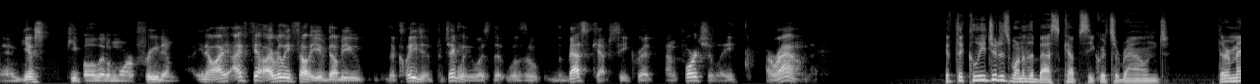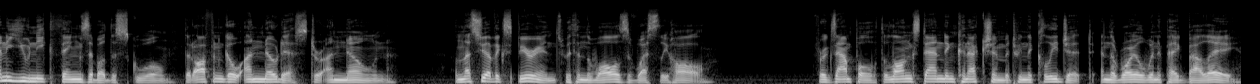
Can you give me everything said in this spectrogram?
and gives people a little more freedom. You know, I, I feel I really felt UW the collegiate particularly was the was the, the best kept secret, unfortunately, around. If the collegiate is one of the best kept secrets around, there are many unique things about the school that often go unnoticed or unknown unless you have experience within the walls of Wesley Hall. For example, the long standing connection between the collegiate and the Royal Winnipeg Ballet.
